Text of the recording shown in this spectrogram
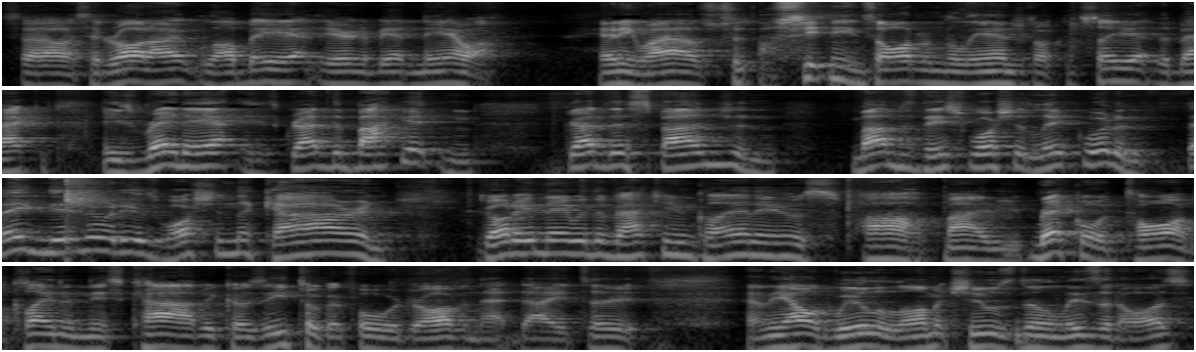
So I said, "Right, well, I'll be out there in about an hour." Anyway, I was, I was sitting inside on the lounge and I could see out the back. He's ran out. He's grabbed the bucket and grabbed the sponge and mum's dishwasher liquid and banged into it. He was washing the car and got in there with the vacuum cleaner. It was, oh, mate, record time cleaning this car because he took it forward driving that day too. And the old wheel alignment, she was doing lizard eyes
